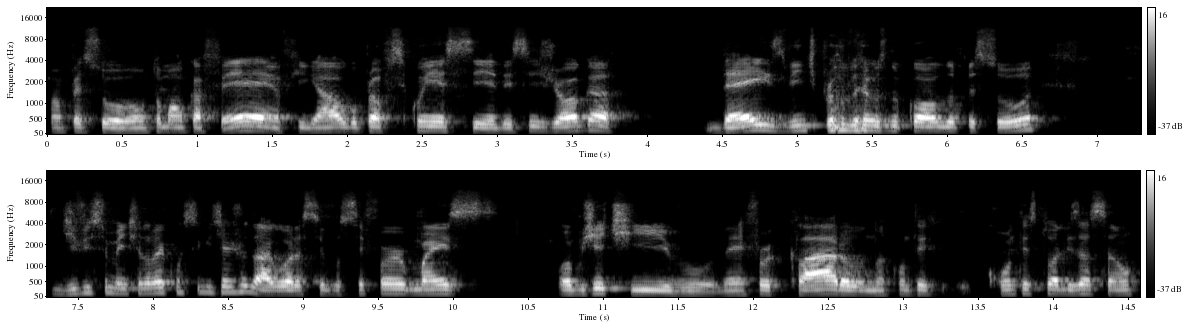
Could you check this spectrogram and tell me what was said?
Com uma pessoa, vamos tomar um café, fica algo para se conhecer. Daí você joga 10, 20 problemas no colo da pessoa, dificilmente ela vai conseguir te ajudar. Agora, se você for mais objetivo, né? For claro na contextualização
